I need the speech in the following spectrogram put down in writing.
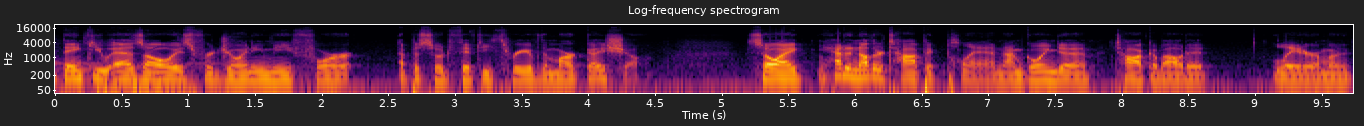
thank you as always for joining me for episode 53 of the Mark Guy Show. So I had another topic planned. I'm going to talk about it later. I'm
